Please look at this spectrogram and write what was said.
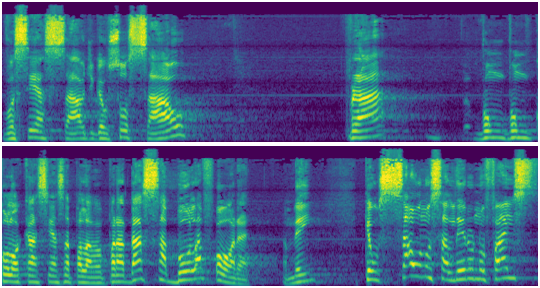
Você é sal, diga eu sou sal para, vamos, vamos colocar assim essa palavra, para dar sabor lá fora, amém? Porque o sal no saleiro não faz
